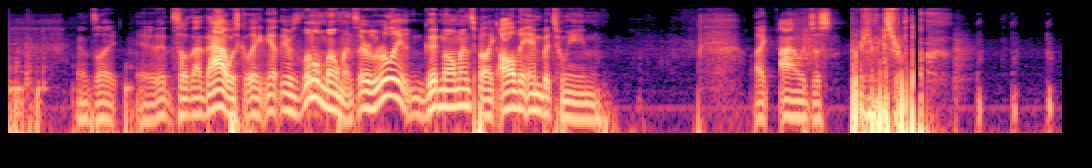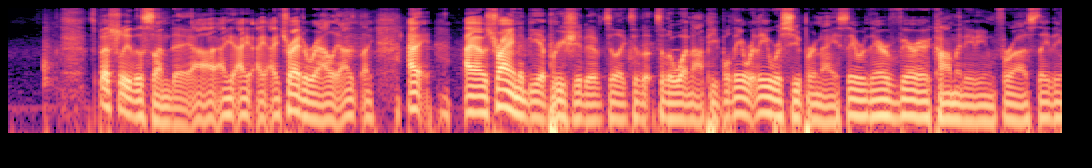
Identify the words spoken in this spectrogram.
And it's like it, so that that was like yeah, there was little moments. There were really good moments, but like all the in between, like I was just pretty miserable especially the Sunday. Uh, I I, I, I try to rally. I like I I was trying to be appreciative to like to the to the whatnot people. They were they were super nice. They were they were very accommodating for us. They they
